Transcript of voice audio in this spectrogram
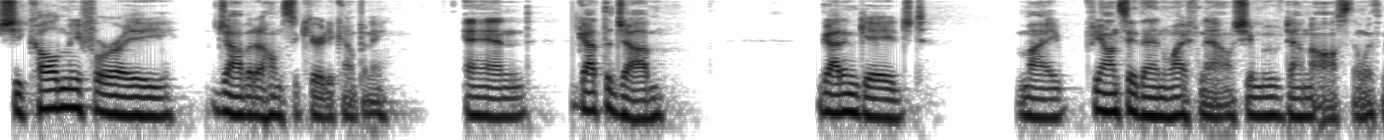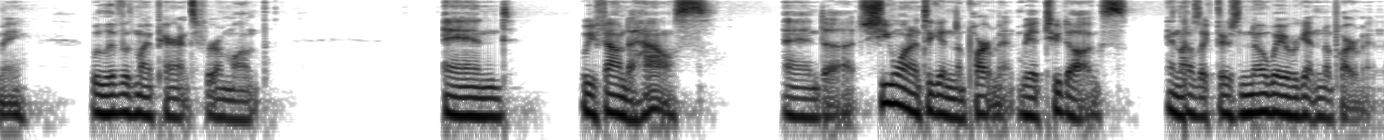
She called me for a job at a home security company, and got the job. Got engaged. My fiance then, wife now, she moved down to Austin with me. We lived with my parents for a month, and we found a house. And uh, she wanted to get an apartment. We had two dogs, and I was like, "There's no way we're getting an apartment."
